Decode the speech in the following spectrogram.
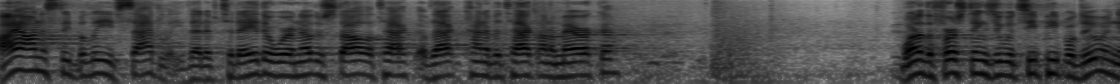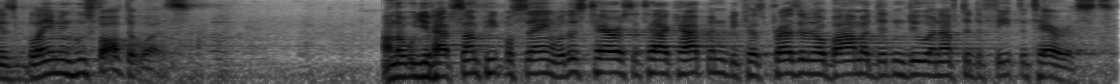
I honestly believe, sadly, that if today there were another style attack of that kind of attack on America, one of the first things you would see people doing is blaming whose fault it was. The, you'd have some people saying, well, this terrorist attack happened because President Obama didn't do enough to defeat the terrorists.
